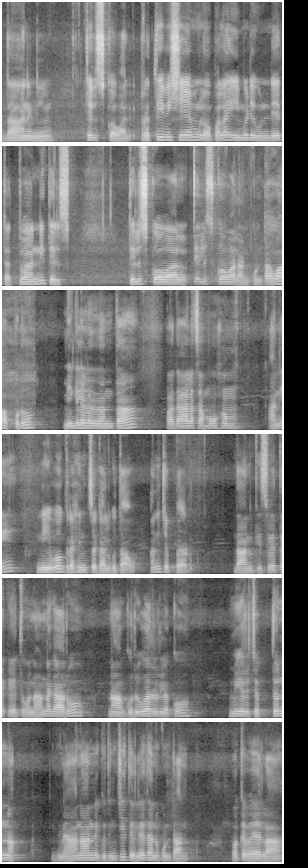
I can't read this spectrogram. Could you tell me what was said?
దానిని తెలుసుకోవాలి. ప్రతి విషయం లోపల ఇమిడి ఉండే తత్వాన్ని తెలుసు తెలుసుకోవాలి తెలుసుకోవాలనుకుంటావో అప్పుడు మిగిలినదంతా పదాల సమూహం అని నీవు గ్రహించగలుగుతావు అని చెప్పాడు. దానికి శ్వేతకేతువు నాన్నగారు నా గురువరులకు మీరు చెప్తున్న జ్ఞానాన్ని గురించి తెలియదనుకుంటాను. ఒకవేళ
